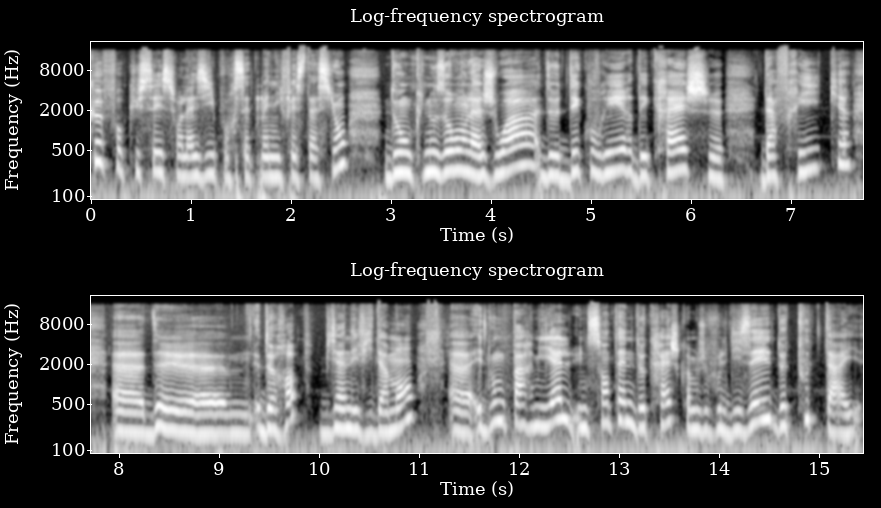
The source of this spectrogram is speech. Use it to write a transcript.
que focusés sur l'Asie pour cette manifestation. Donc, nous aurons la joie de découvrir des crèches euh, d'Afrique, euh, euh, d'Europe, bien évidemment. et donc, parmi elles, une centaine de crèches, comme je vous le disais, de toute taille.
